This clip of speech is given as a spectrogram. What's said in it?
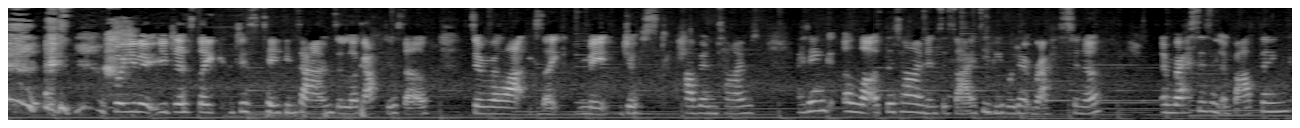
but you know, you just like just taking time to look after yourself, to relax, like make just having times. I think a lot of the time in society, people don't rest enough, and rest isn't a bad thing.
